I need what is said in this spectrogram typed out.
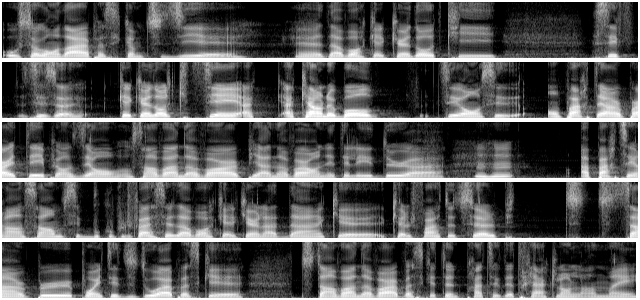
au secondaire, parce que comme tu dis, euh, euh, d'avoir quelqu'un d'autre qui... C'est c'est ça, quelqu'un d'autre qui tient ac- accountable. Tu sais, on, partait à un party, puis on se dit on, on s'en va à 9h, puis à 9h, on était les deux à, Mhm. à partir ensemble. C'est beaucoup plus facile d'avoir quelqu'un là-dedans que, que le faire toute seule, puis tu, tu te sens un peu pointé du doigt parce que tu t'en vas à 9h parce que tu as une pratique de triathlon le lendemain.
